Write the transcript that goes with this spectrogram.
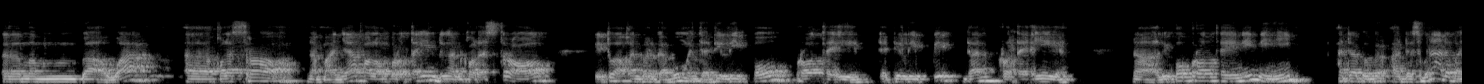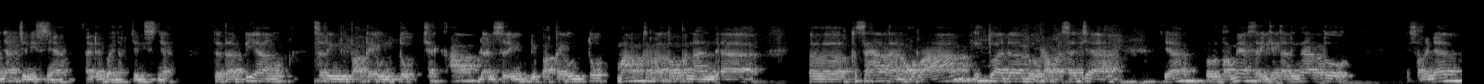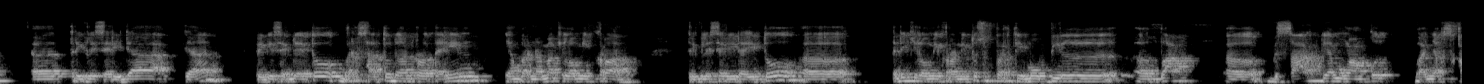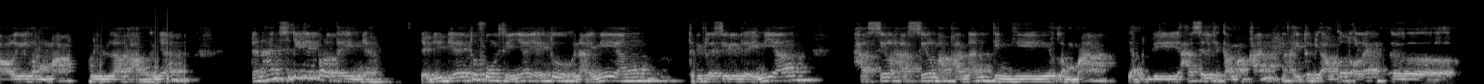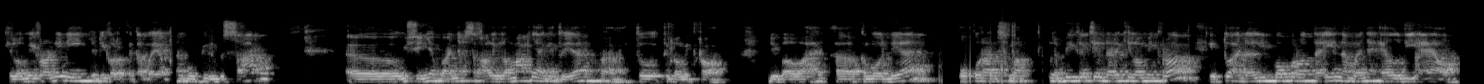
e, membawa e, kolesterol. Namanya kalau protein dengan kolesterol itu akan bergabung menjadi lipoprotein. Jadi lipid dan protein. Nah, lipoprotein ini ada ada sebenarnya ada banyak jenisnya, ada banyak jenisnya. Tetapi yang sering dipakai untuk check up dan sering dipakai untuk marker atau penanda eh, kesehatan orang itu ada beberapa saja ya terutama yang sering kita dengar tuh misalnya eh, trigliserida ya trigliserida itu bersatu dengan protein yang bernama kilomikron trigliserida itu eh, jadi kilomikron itu seperti mobil eh, bak eh, besar dia mengangkut banyak sekali lemak di belakangnya dan hanya sedikit proteinnya jadi dia itu fungsinya yaitu nah ini yang trigliserida ini yang hasil-hasil makanan tinggi lemak yang di hasil kita makan, nah itu diangkut oleh uh, kilomikron ini. Jadi kalau kita bayangkan mobil besar, uh, isinya banyak sekali lemaknya gitu ya, nah, itu kilomikron. Di bawah uh, kemudian ukuran semak, lebih kecil dari kilomikron itu ada lipoprotein namanya LDL.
